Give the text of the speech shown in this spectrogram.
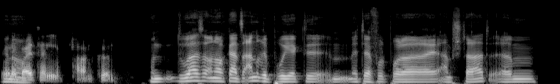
Genau. Oder weiterfahren können. Und du hast auch noch ganz andere Projekte mit der Footballerei am Start. Ähm,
